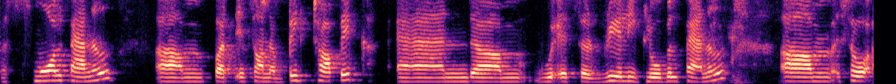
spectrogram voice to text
a small panel um, but it's on a big topic and um, it's a really global panel. Um, so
